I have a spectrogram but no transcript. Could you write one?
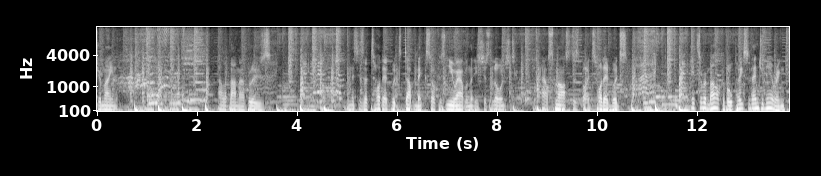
St. Germain, Alabama Blues. And this is a Todd Edwards dub mix off his new album that he's just launched, House Masters by Todd Edwards. It's a remarkable piece of engineering.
